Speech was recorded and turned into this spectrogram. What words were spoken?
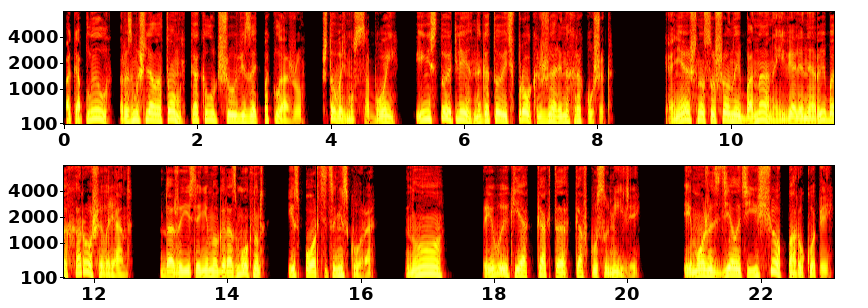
Пока плыл, размышлял о том, как лучше увязать поклажу, что возьму с собой и не стоит ли наготовить впрок жареных ракушек. Конечно, сушеные бананы и вяленая рыба — хороший вариант. Даже если немного размокнут, испортится не скоро. Но привык я как-то ко вкусу мидий и может сделать еще пару копий.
